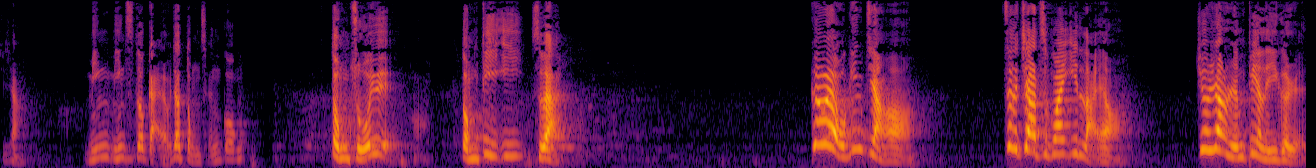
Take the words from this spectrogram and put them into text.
就这样，名名字都改了，我叫董成功，董卓越，董第一，是吧？各位，我跟你讲啊，这个价值观一来啊，就让人变了一个人，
